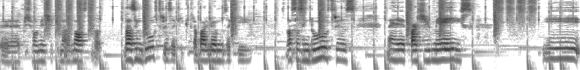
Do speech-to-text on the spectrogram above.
é, principalmente aqui nas nossas das indústrias aqui que trabalhamos aqui, nossas indústrias, né? Parte de mês e,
